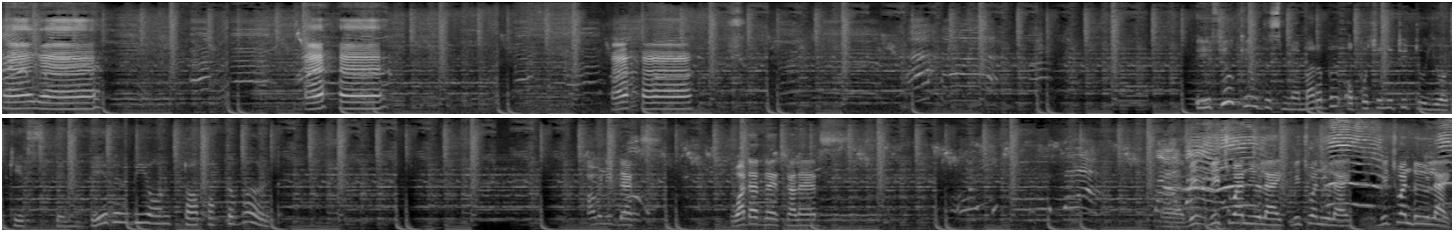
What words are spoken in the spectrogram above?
Aga. Aha. Aha. If you give this memorable opportunity to your kids, then they will be on top of the world. How many ducks? What are their colors? Uh, which, which one you like? Which one you like? Which one do you like?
